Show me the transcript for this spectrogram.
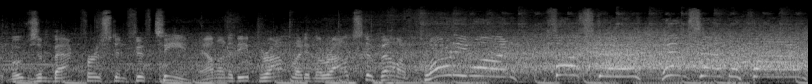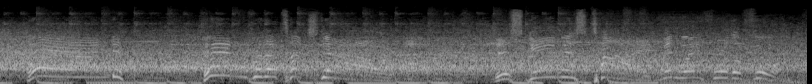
It moves him back first and 15. Allen a deep drop, letting the routes develop. Floating one. Foster inside the five and in for the touchdown. This game is tied midway for the fourth.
